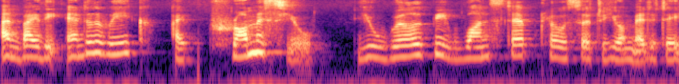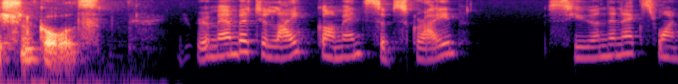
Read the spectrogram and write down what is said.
And by the end of the week, I promise you, you will be one step closer to your meditation goals. Remember to like, comment, subscribe. See you in the next one.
